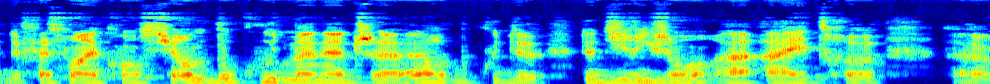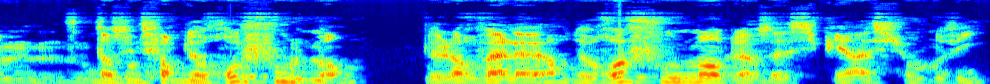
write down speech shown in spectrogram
de façon inconsciente, beaucoup de managers, beaucoup de, dirigeants à, être euh, dans une forme de refoulement de leurs valeurs, de refoulement de leurs aspirations de vie,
